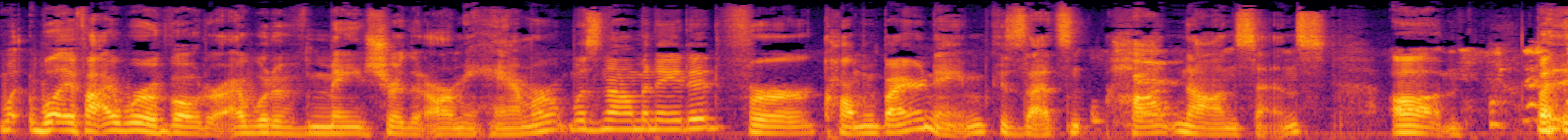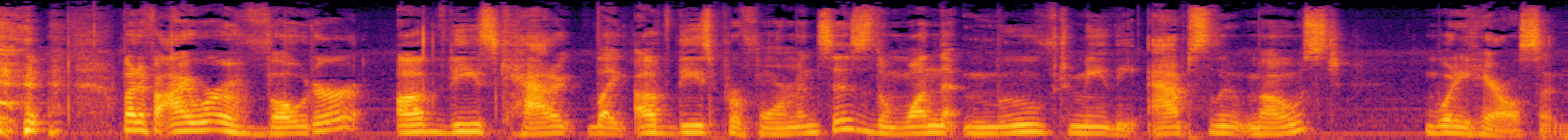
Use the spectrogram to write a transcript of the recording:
well, if I were a voter, I would have made sure that Armie Hammer was nominated for "Call Me by Your Name" because that's hot nonsense. Um, but but if I were a voter of these cate- like of these performances, the one that moved me the absolute most, Woody Harrelson,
